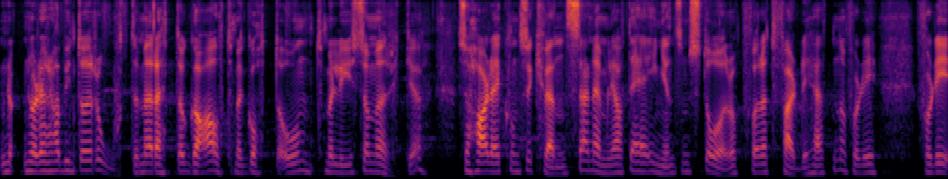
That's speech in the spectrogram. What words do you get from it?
når, dere har begynt å rote med rett og galt, med godt og ondt, med lys og mørke, så har det konsekvenser, nemlig at det er ingen som står opp for rettferdigheten og for de, for de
